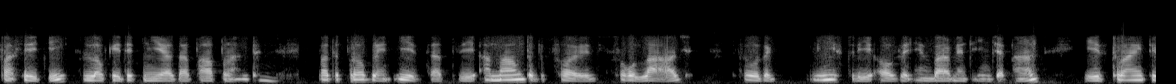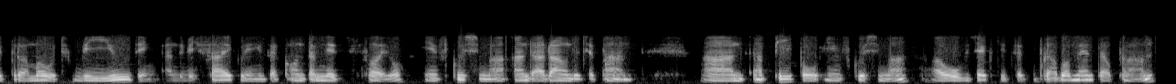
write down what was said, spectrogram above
facility located near the power plant. Mm. But the problem is that the amount of soil is so large, so the Ministry of the Environment in Japan is trying to promote reusing and recycling the contaminated soil in Fukushima and around Japan. And uh, people in Fukushima objected to the governmental plan,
